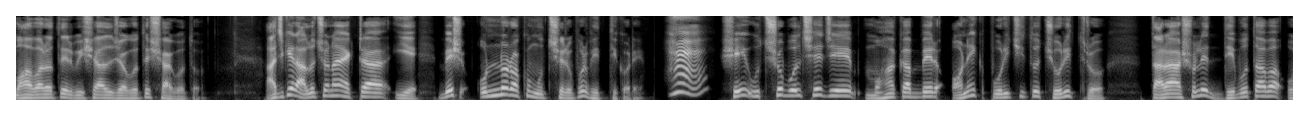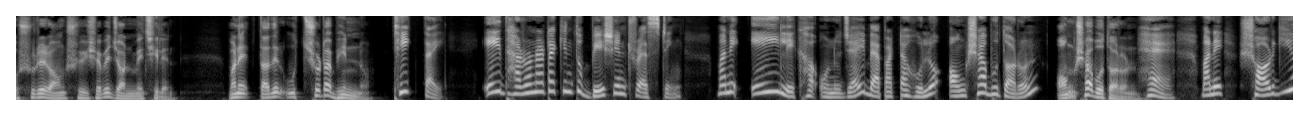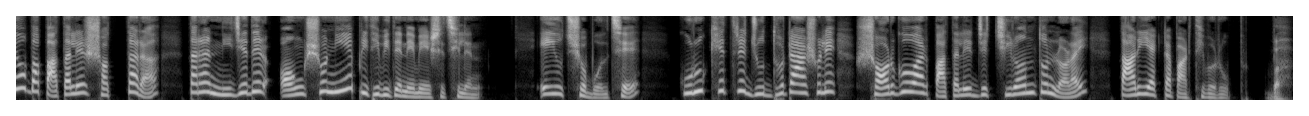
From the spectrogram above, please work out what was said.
মহাভারতের বিশাল জগতে স্বাগত। আজকের আলোচনা একটা ইয়ে বেশ অন্যরকম উৎসের উপর ভিত্তি করে। হ্যাঁ। সেই উৎস বলছে যে মহাকাব্যের অনেক পরিচিত চরিত্র তারা আসলে দেবতা বা অসুরের অংশ হিসেবে জন্মেছিলেন। মানে তাদের উৎসটা ভিন্ন। ঠিক তাই। এই ধারণাটা কিন্তু বেশ ইন্টারেস্টিং মানে এই লেখা অনুযায়ী ব্যাপারটা হলো অংশাবতরণ অংশাবতরণ। হ্যাঁ মানে স্বর্গীয় বা পাতালের সত্তারা তারা নিজেদের অংশ নিয়ে পৃথিবীতে নেমে এসেছিলেন। এই উৎস বলছে কুরুক্ষেত্রে যুদ্ধটা আসলে স্বর্গ আর পাতালের যে চিরন্তন লড়াই তারই একটা পার্থিব রূপ। বাহ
